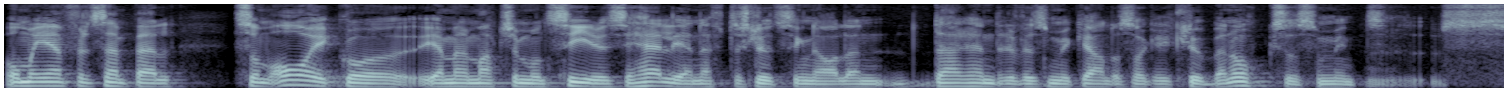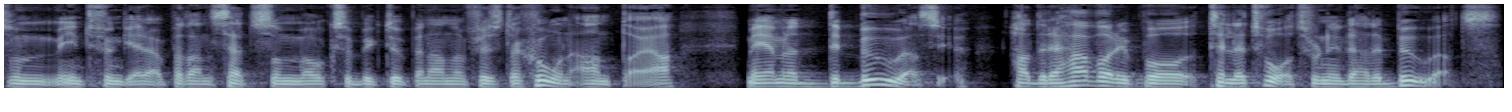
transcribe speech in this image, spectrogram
om man jämför till exempel som AIK, jag menar matchen mot Sirius i helgen efter slutsignalen. Där händer det väl så mycket andra saker i klubben också som inte, som inte fungerar på ett annat sätt. Som också byggt upp en annan frustration antar jag. Men jag menar det buas ju. Hade det här varit på Tele2 tror ni det hade buats?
